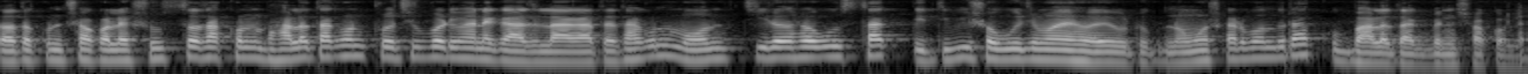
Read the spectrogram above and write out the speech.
ততক্ষণ সকলে সুস্থ থাকুন, ভালো থাকুন, প্রচুর পরিমাণে গাছ লাগাতে থাকুন, মন চিরসবুজ থাক, পৃথিবী সবুজময় হয়ে উঠুক। নমস্কার বন্ধুরা, খুব ভালো থাকবেন সকলে।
